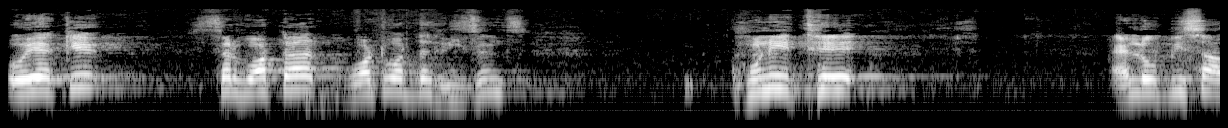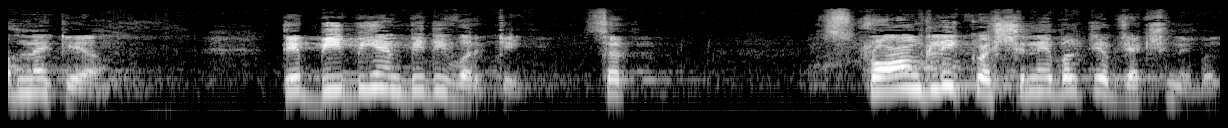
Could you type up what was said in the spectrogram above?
ਉਹ ਇਹ ਕਿ ਸਰ ਵਾਟ ਆਰ ਵਾਟ ਵਰ ਦਾ ਰੀਜ਼ਨਸ ਹੁਣ ਇੱਥੇ ਐਲਓਪੀ ਸਾਹਿਬ ਨੇ ਕਿਹਾ ਤੇ ਬੀਬੀਐਮਬੀ ਦੀ ਵਰਕਿੰਗ ਸਰ ਸਟਰੋਂਗਲੀ ਕੁਐਸਚਨੇਬਲ ਤੇ ਆਬਜੈਕਸ਼ਨੇਬਲ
